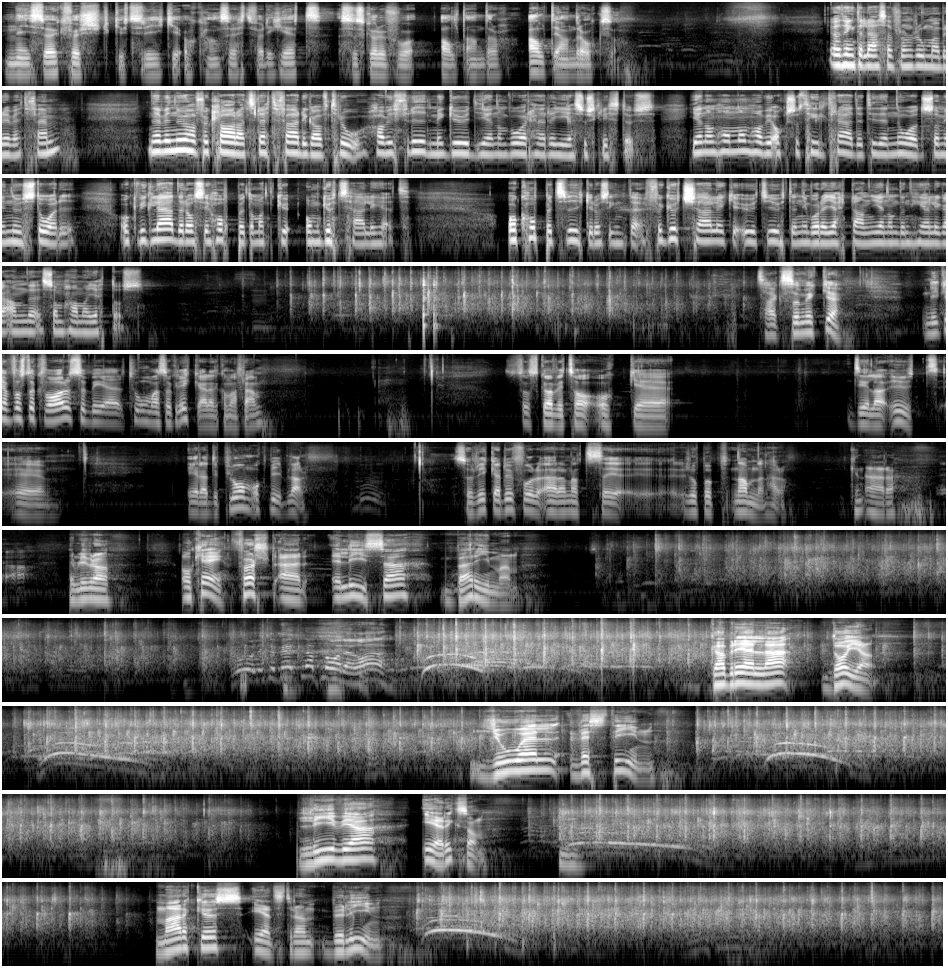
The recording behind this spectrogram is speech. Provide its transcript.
Nej, sök först Guds rike och hans rättfärdighet så ska du få allt, andra, allt det andra också. Jag tänkte läsa från Romarbrevet 5. När vi nu har förklarats rättfärdiga av tro har vi frid med Gud genom vår Herre Jesus Kristus. Genom honom har vi också tillträde till den nåd som vi nu står i och vi gläder oss i hoppet om, att, om Guds härlighet. Och hoppet sviker oss inte, för Guds kärlek är utgjuten i våra hjärtan genom den heliga Ande som han har gett oss. Tack så mycket. Ni kan få stå kvar så ber Thomas och Rickard att komma fram. Så ska vi ta och eh, dela ut eh, era diplom och biblar. Så Rickard, du får äran att säga, ropa upp namnen här. Vilken ära. Det blir bra. Okej, först är Elisa Bergman. Lite bättre applåder va? Gabriella Doja. Joel Westin. Livia Eriksson. Marcus Edström Bulin.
